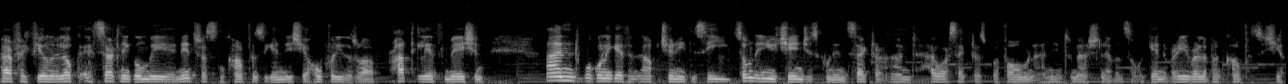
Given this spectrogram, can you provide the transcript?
Perfect, Fiona. Look, it's certainly going to be an interesting conference again this year. Hopefully, there's a lot of practical information, and we're going to get an opportunity to see some of the new changes coming in the sector and how our sector is performing at an international level. So, again, a very relevant conference this year.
